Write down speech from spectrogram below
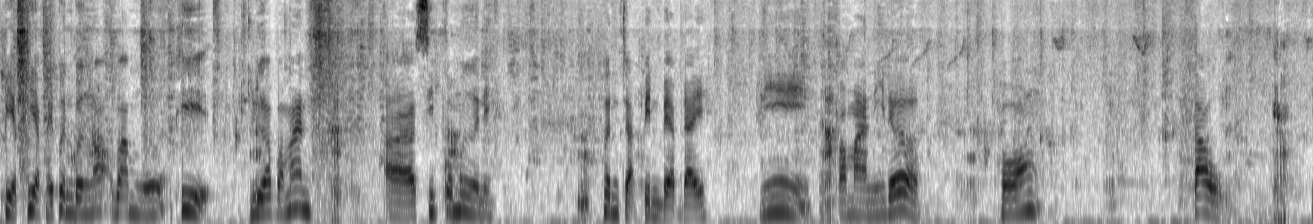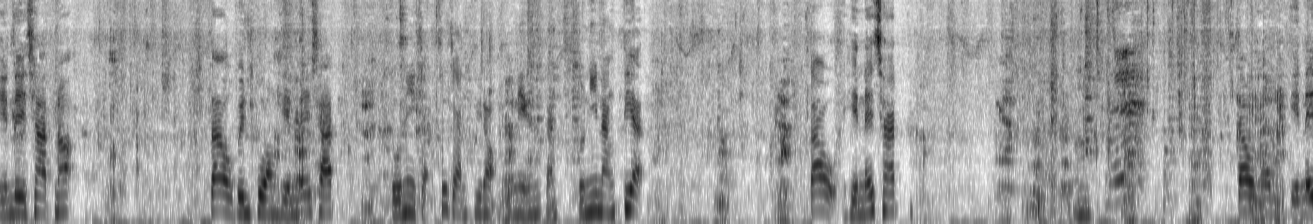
เปรียบเทียบให้เพิ่อนเบิงเนาะว่าหมูที่เหลือประมาณอ่าสิบกว่ามือนี่ เพิ่อนจะเป็นแบบใด นี่ประมาณนี้เด้อท้องเต้า เห็นได้ชัดเนาะเต้าเป็นพวงเห็นได้ชัด ตัวนี้ก็คือกันพี่น้องตัวนี้คือกัน ตัวนี้นางเตี้ย เต้าเห็นได้ชัด เต้านมเห็นได้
